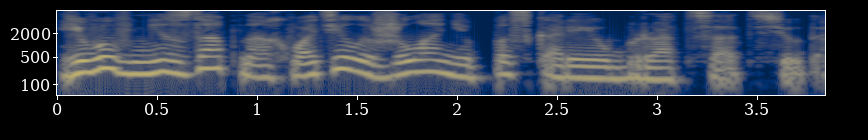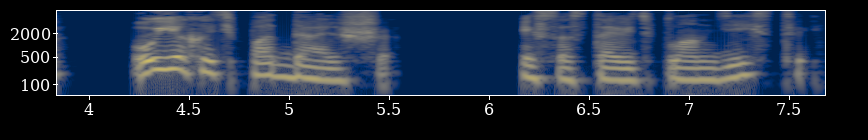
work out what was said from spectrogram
Его внезапно охватило желание поскорее убраться отсюда, уехать подальше и составить план действий.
